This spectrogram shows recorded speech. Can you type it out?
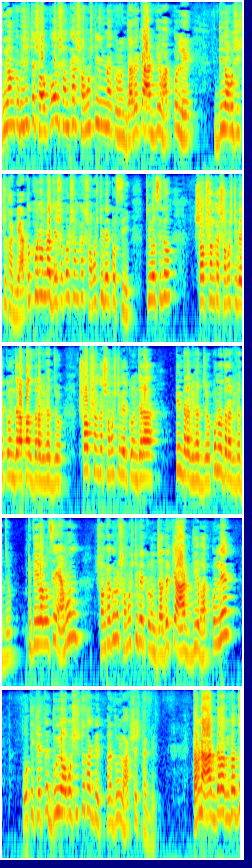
দুই অঙ্ক বিশিষ্ট সকল সংখ্যার সমষ্টি নির্ণয় করুন, যাদেরকে আট দিয়ে ভাগ করলে দুই অবশিষ্ট থাকবে। এতক্ষণ আমরা যে সকল সংখ্যার সমষ্টি বের করছি, কি বলছিল? সব সংখ্যার সমষ্টি বের করুন যারা পাঁচ দ্বারা বিভাজ্য, সব সংখ্যার সমষ্টি বের করুন যারা তিন দ্বারা বিভাজ্য, পনেরো দ্বারা বিভাজ্য। কিন্তু এবার বলছে এমন সংখ্যাগুলো সমষ্টি বের করুন যাদেরকে আট দিয়ে ভাগ করলে প্রতি ক্ষেত্রে দুই অবশিষ্ট থাকবে মানে দুই ভাগশেষ থাকবে। তার মানে আট দ্বারা বিভাজ্য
